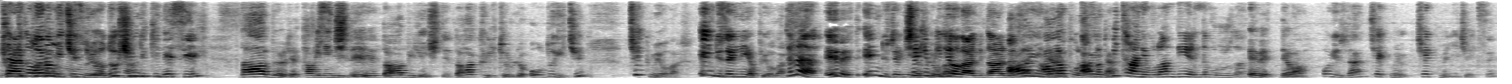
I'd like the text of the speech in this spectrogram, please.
Çocuklarım için diyordu. sürüyor. Şimdiki nesil daha böyle tahsilli, Bilinçli. daha bilinçli, daha kültürlü olduğu için çekmiyorlar. En güzelini yapıyorlar. Değil mi? Evet, en güzelini Çekip yapıyorlar. gidiyorlar bir darbede. Aynen, Allah korusun. Zaten aynen. Bir tane vuran diğerini de vurur zaten. Evet, devam. O yüzden çekme çekmeyeceksin.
